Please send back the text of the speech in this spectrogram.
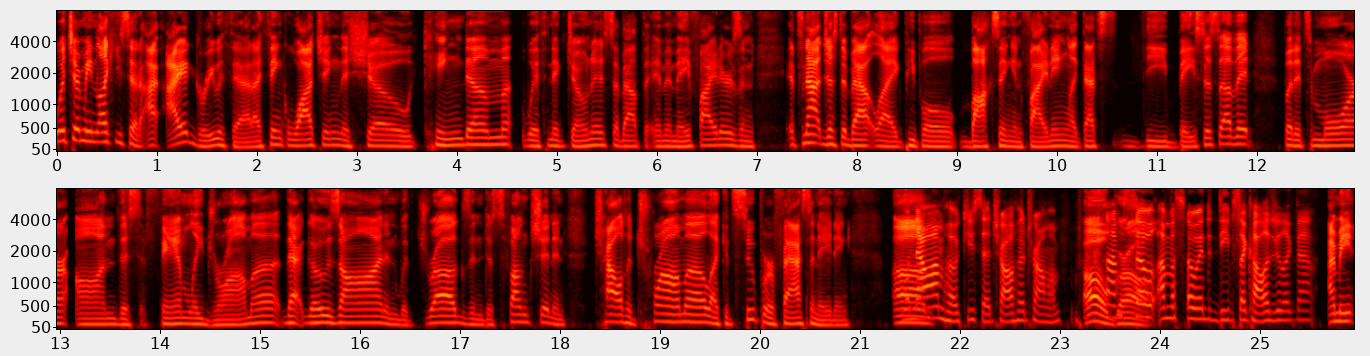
Which I mean, like you said, I, I agree with that. I think watching the show Kingdom with Nick Jonas about the MMA fighters, and it's not just about like people boxing and fighting, like that's the basis of it, but it's more on this family drama that goes on and with drugs and dysfunction and childhood trauma. Like it's super fascinating. well, now Um, I'm hooked. You said childhood trauma. oh, I'm girl. so I'm so into deep psychology like that. I mean,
